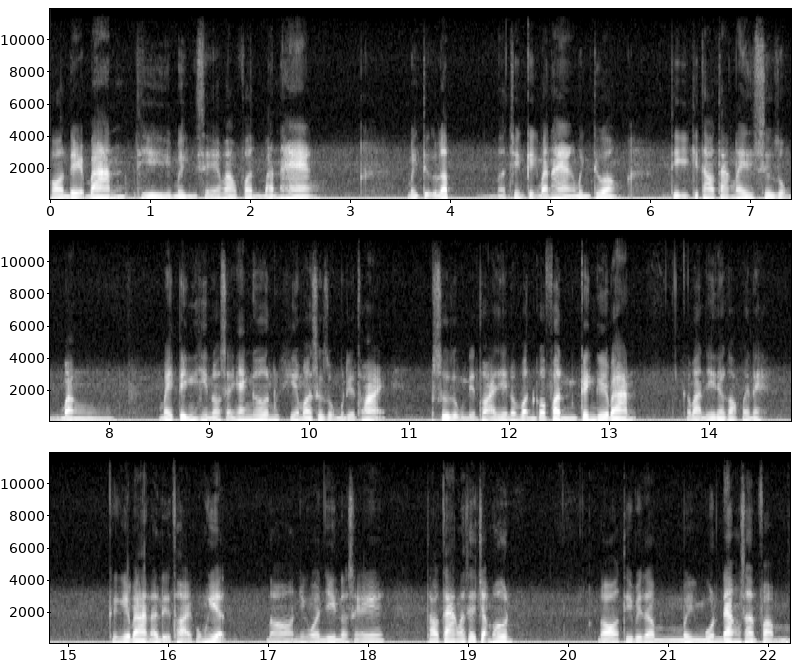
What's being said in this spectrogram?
Còn để bán thì mình sẽ vào phần bán hàng. Mình tự lập trên kênh bán hàng bình thường. Thì cái thao tác này sử dụng bằng máy tính thì nó sẽ nhanh hơn khi mà sử dụng một điện thoại. Sử dụng điện thoại thì nó vẫn có phần kênh người bán. Các bạn nhìn ở góc này này. Kênh người bán ở điện thoại cũng hiện. Đó, nhưng mà nhìn nó sẽ thao tác nó sẽ chậm hơn. Đó thì bây giờ mình muốn đăng sản phẩm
